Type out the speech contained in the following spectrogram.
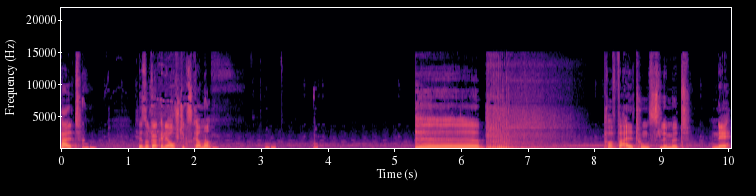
Halt! Hier ist noch gar keine Aufstiegskammer. Äh, Verwaltungslimit. Ne.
